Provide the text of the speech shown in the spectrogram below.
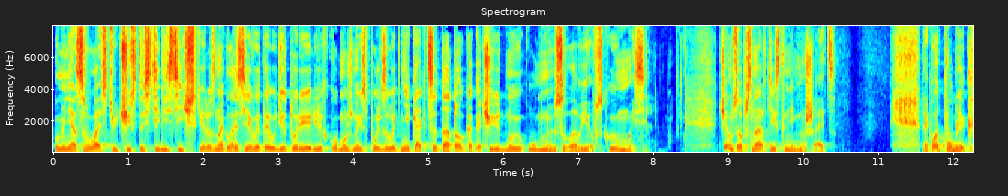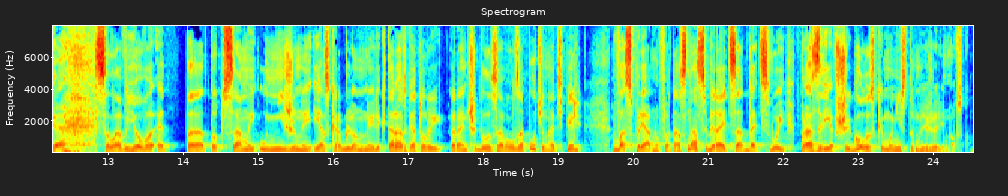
«у меня с властью чисто стилистические разногласия» в этой аудитории легко можно использовать не как цитату, а как очередную умную соловьевскую мысль. Чем, собственно, артиста не гнушается. Так вот, публика Соловьева – это тот самый униженный и оскорбленный электорат, который раньше голосовал за Путина, а теперь, воспрянув от сна, собирается отдать свой прозревший голос коммунистам или Жириновскому.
